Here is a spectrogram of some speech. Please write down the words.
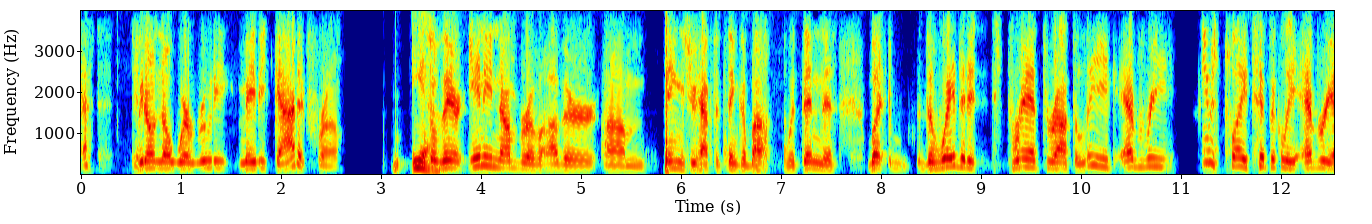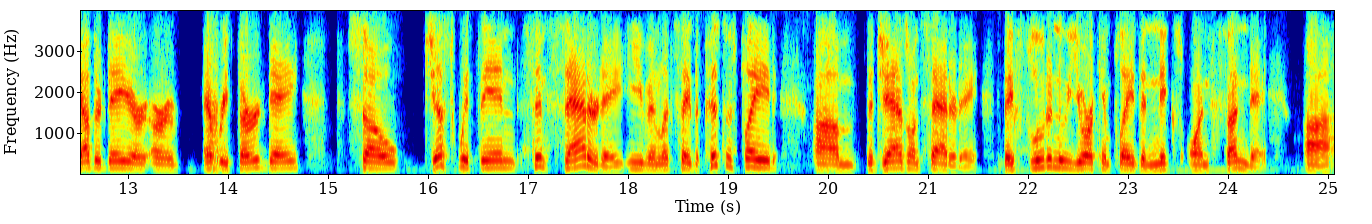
tested. We don't know where Rudy maybe got it from. Yeah. So there are any number of other um, things you have to think about within this. But the way that it spread throughout the league, every teams play typically every other day or, or every third day. So just within since Saturday, even let's say the Pistons played um, the Jazz on Saturday. They flew to New York and played the Knicks on Sunday. Uh,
